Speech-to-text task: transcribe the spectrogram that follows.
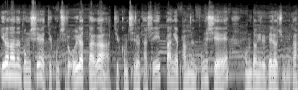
일어나는 동시에 뒤꿈치를 올렸다가 뒤꿈치를 다시 땅에 밟는 동시에 엉덩이를 내려줍니다.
